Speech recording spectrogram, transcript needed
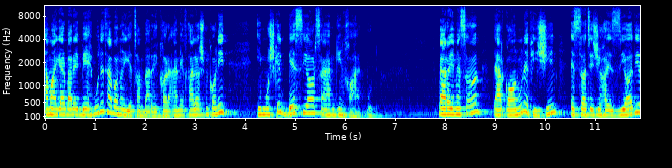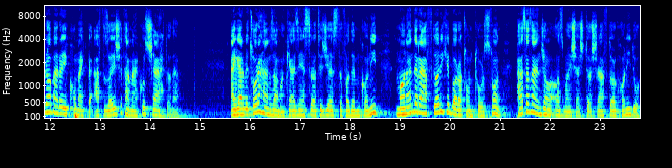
اما اگر برای بهبود تواناییتان برای کار عمیق تلاش می کنید این مشکل بسیار سهمگین خواهد بود برای مثال در قانون پیشین استراتژی های زیادی را برای کمک به افزایش تمرکز شرح دادم. اگر به طور همزمان که از این استراتژی استفاده می کنید مانند رفتاری که باراتون تورستون پس از انجام آزمایشش داشت رفتار کنید و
